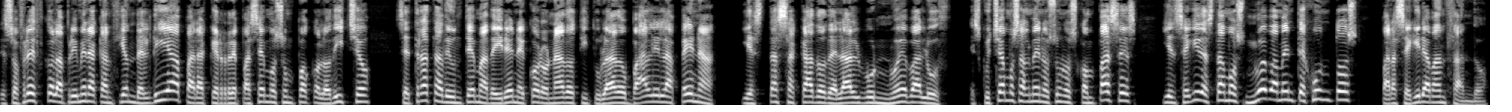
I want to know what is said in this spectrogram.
Les ofrezco la primera canción del día para que repasemos un poco lo dicho. Se trata de un tema de Irene Coronado titulado Vale la pena y está sacado del álbum Nueva Luz. Escuchamos al menos unos compases y enseguida estamos nuevamente juntos para seguir avanzando.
